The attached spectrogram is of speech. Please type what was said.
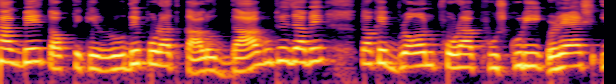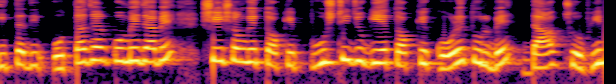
থাকবে, ত্বক থেকে রোদে পোড়াত কালো দাগ উঠে যাবে, ত্বকে ব্রণ, ফোড়া, ফুসকুড়ি, র্যাশ ইত্যাদির অত্যাচার কমে যাবে, সেই সঙ্গে ত্বকে পুষ্টি জুগিয়ে ত্বককে করে তুলবে দাগ ছবিন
